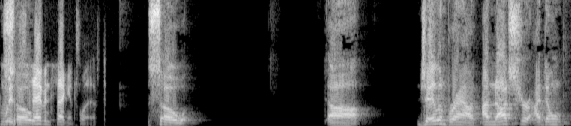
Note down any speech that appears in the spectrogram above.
with So- seven seconds left? So, uh, Jaylen Brown, I'm not sure. I don't.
